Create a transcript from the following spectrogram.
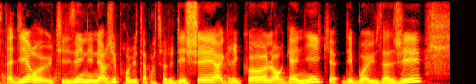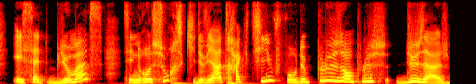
c'est-à-dire euh, utiliser une énergie produite à partir de déchets agricoles, organiques, des bois usagés. Et cette biomasse, c'est une ressource qui devient attractive pour de plus en plus d'usages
